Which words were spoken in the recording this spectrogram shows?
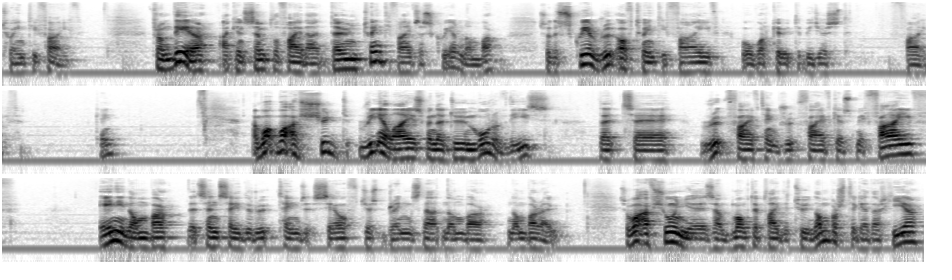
25. From there, I can simplify that down. 25 is a square number, so the square root of 25 will work out to be just 5. Okay? And what, what I should realise when I do more of these, that uh, root 5 times root 5 gives me 5. Any number that's inside the root times itself just brings that number number out. So what I've shown you is I've multiplied the two numbers together here.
